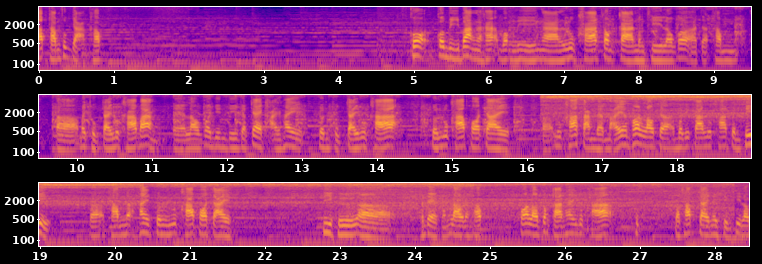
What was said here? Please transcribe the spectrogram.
รับทำทุกอย่างครับ ก็ก็มีบ้างนะฮะบางทีงานลูกค้าต้องการบางทีเราก็อาจจะทำอ่าไม่ถูกใจลูกค้าบ้าง แต่เราก็ยินดีจะแก้ไขให้จนถูกใจลูกค้า จนลูกค้าพอใจอลูกค้าสั่งแบบไหน เพราะเราจะบริการลูกค้าเต็มที่ทำให้จนลูกค้าพอใจ นี่คืออแผนกของเรานะครับ เพราะเราต้องการให้ลูกค้าประทับใจในสิ่งที่เรา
